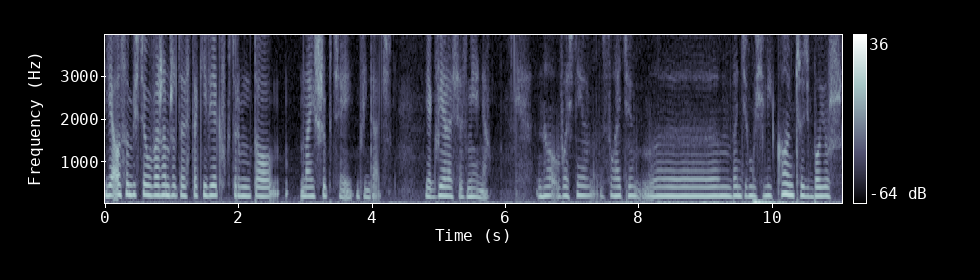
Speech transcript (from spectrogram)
ja osobiście uważam, że to jest taki wiek, w którym to najszybciej widać, jak wiele się zmienia. No właśnie, słuchajcie, yy, będziemy musieli kończyć, bo już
